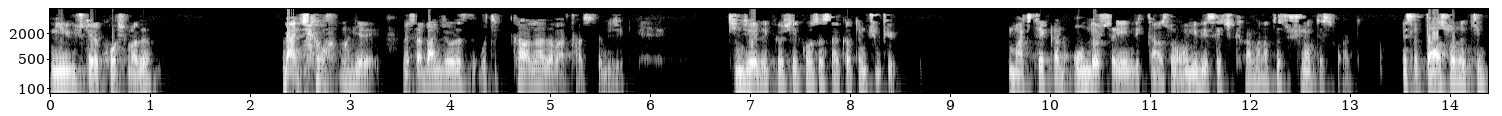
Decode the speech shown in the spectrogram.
niye 3 kere koşmadı? Bence ona gerek. Mesela bence orası o tip kararlar da var tartışılabilecek. İkinci yarıdaki o şey konusuna katılıyorum çünkü maç tekrar 14 sayı yenildikten sonra 17 sayı çıkarma noktası şu noktası vardı. Mesela daha sonraki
